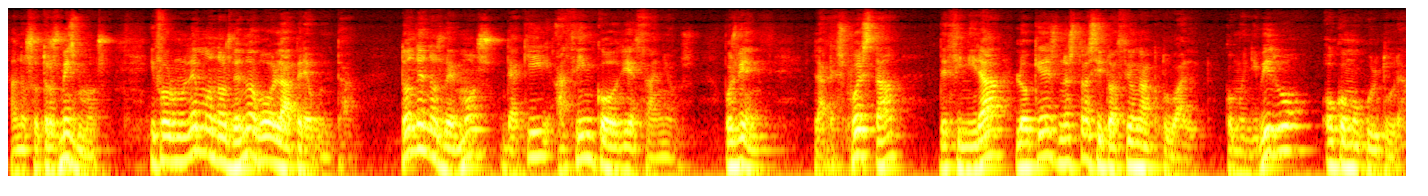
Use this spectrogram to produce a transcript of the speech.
a nosotros mismos. Y formulémonos de nuevo la pregunta. ¿Dónde nos vemos de aquí a 5 o 10 años? Pues bien, la respuesta definirá lo que es nuestra situación actual, como individuo o como cultura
